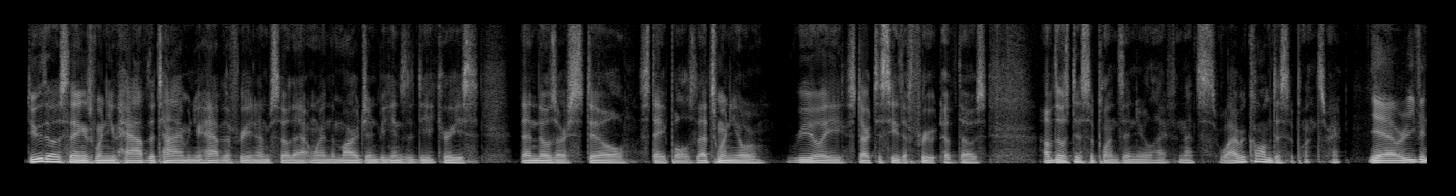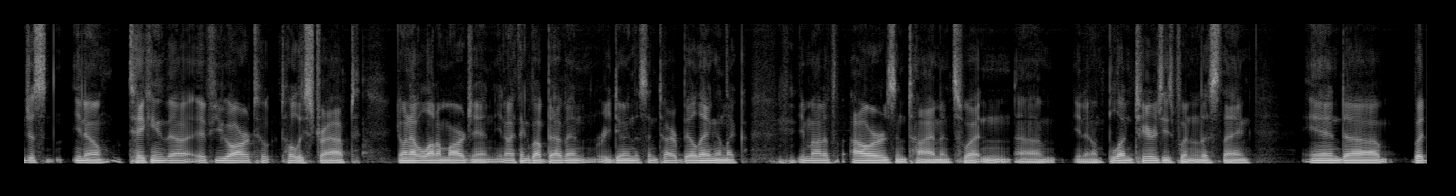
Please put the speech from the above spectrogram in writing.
Do those things when you have the time and you have the freedom so that when the margin begins to decrease, then those are still staples. That's when you'll really start to see the fruit of those of those disciplines in your life. And that's why we call them disciplines, right? Yeah, or even just you know taking the if you are to- totally strapped, don't have a lot of margin. You know, I think about Bevan redoing this entire building and like the amount of hours and time and sweat and um, you know blood and tears he's put into this thing, and uh, but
